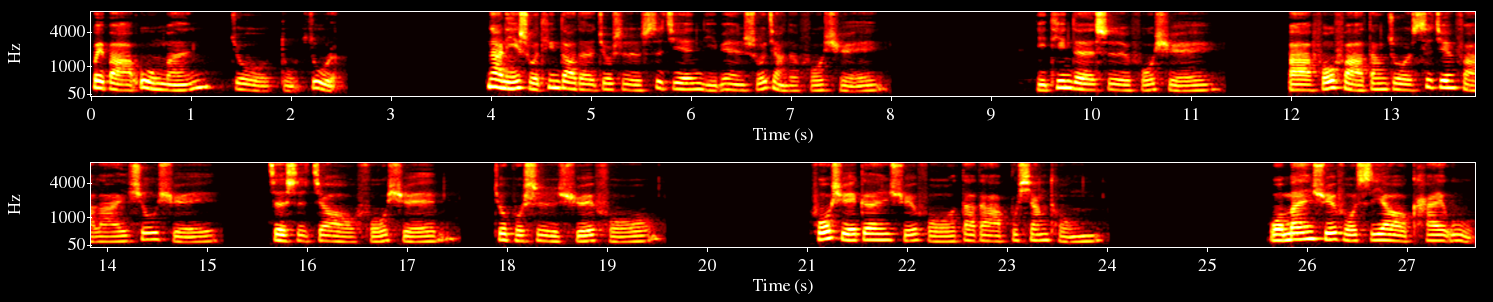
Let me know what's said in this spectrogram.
会把悟门就堵住了。那你所听到的就是世间里面所讲的佛学。你听的是佛学，把佛法当作世间法来修学，这是叫佛学，就不是学佛。佛学跟学佛大大不相同。我们学佛是要开悟，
